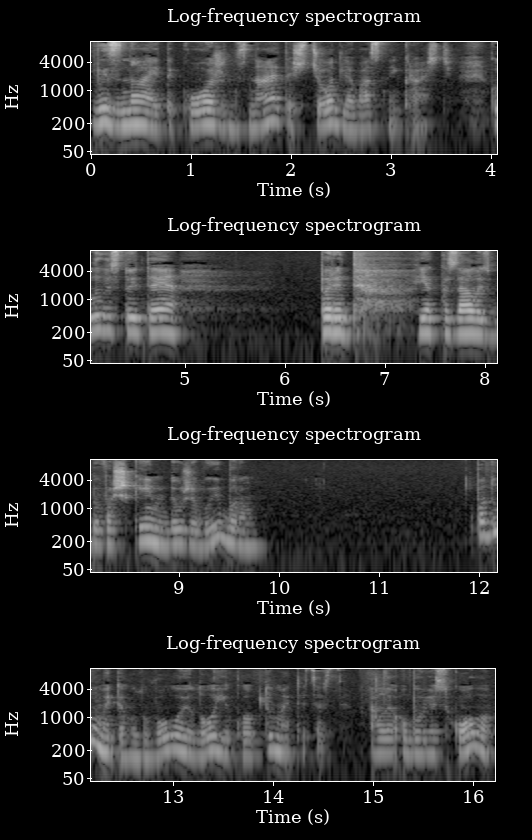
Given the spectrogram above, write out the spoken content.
Ви знаєте, кожен знаєте, що для вас найкраще. Коли ви стоїте перед, як казалось би, важким дуже вибором, подумайте головою, логіку, обдумайте це все. Але обов'язково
